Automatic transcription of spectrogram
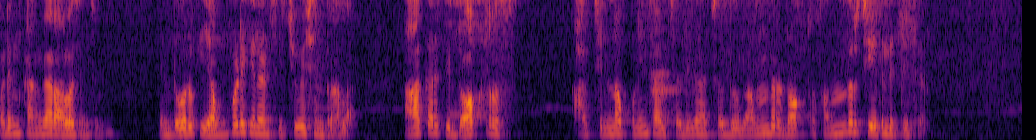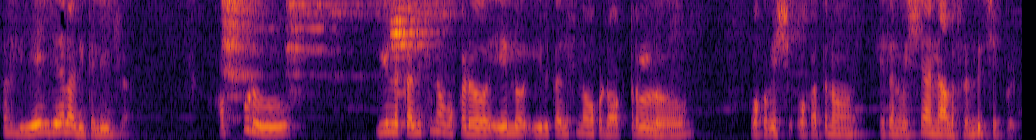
పడిన కంగారు ఆలోచించండి. ఇంతవరకు ఎవ్వడికి ఇలాంటి సిచ్యువేషన్ రాలా. ఆఖరికి డాక్టర్స్ ఆ చిన్నప్పటి నుంచి వాళ్ళు చదివిన చదువులు అందరు డాక్టర్స్ అందరూ చేతులు ఎత్తేసారు అసలు ఏం చేయాలో అడిగి తెలియట్లే. అప్పుడు వీళ్ళు కలిసిన ఒకడు వీళ్ళు వీళ్ళు కలిసిన ఒక డాక్టర్లో ఒక విష ఒక అతను ఇతని విషయాన్ని వాళ్ళ ఫ్రెండ్కి చెప్పాడు.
